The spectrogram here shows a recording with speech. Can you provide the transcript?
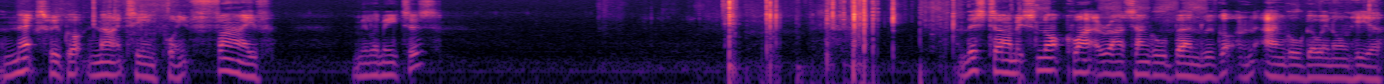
And next we've got 19.5 millimeters. And this time it's not quite a right angle bend, we've got an angle going on here.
